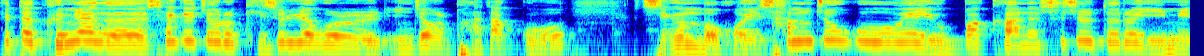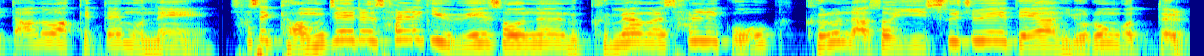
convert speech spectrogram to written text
일단 금양은 세계적으로 기술력을 인정을 받았고 지금 뭐 거의 3조고에 육박하는 수주들을 이미 따놓았기 때문에 사실 경제를 살리기 위해서는 금양을 살리고 그러고 나서 이 수주에 대한 이런 것들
